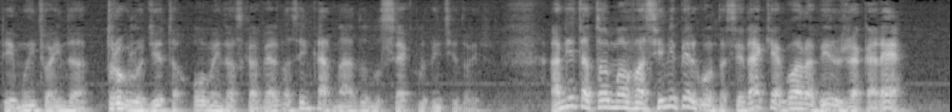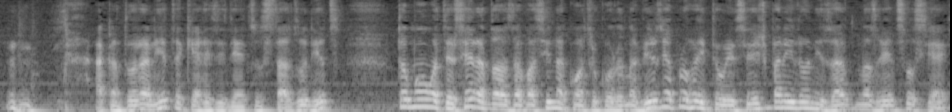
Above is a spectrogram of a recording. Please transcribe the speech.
tem muito ainda troglodita homem das cavernas encarnado no século 22. Anitta toma uma vacina e pergunta: será que agora vira o jacaré? A cantora Anitta, que é residente nos Estados Unidos, tomou uma terceira dose da vacina contra o coronavírus e aproveitou o ensejo para ironizar nas redes sociais.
